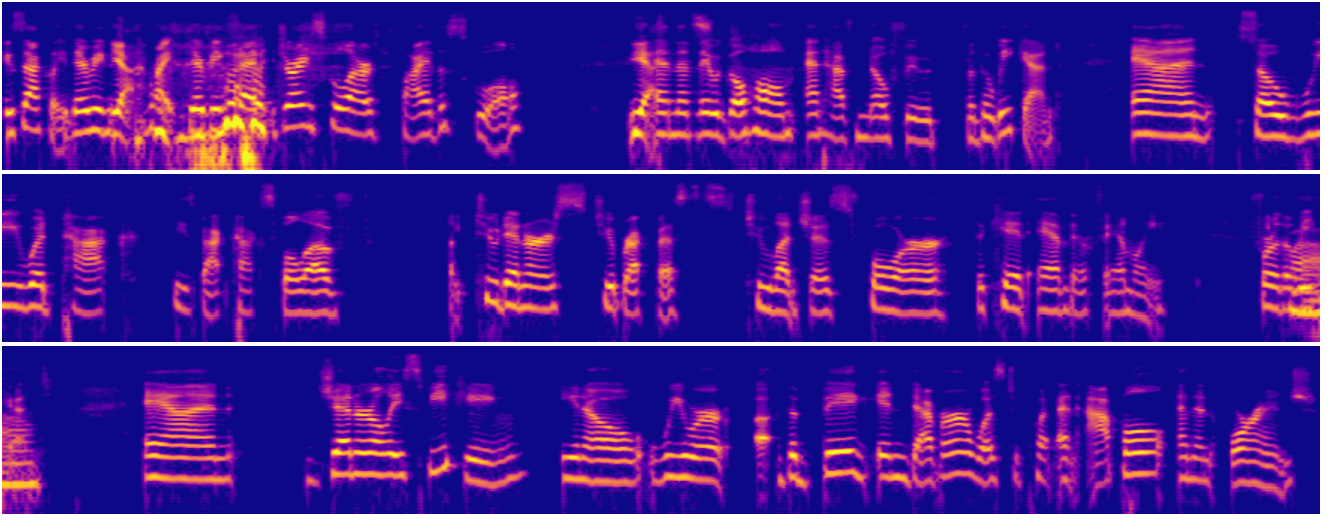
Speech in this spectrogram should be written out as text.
Exactly. They're being yeah. right. They're being fed during school hours by the school. Yeah. And then they would go home and have no food for the weekend. And so we would pack these backpacks full of like two dinners, two breakfasts, two lunches for the kid and their family for the wow. weekend. And generally speaking, you know, we were uh, the big endeavor was to put an apple and an orange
